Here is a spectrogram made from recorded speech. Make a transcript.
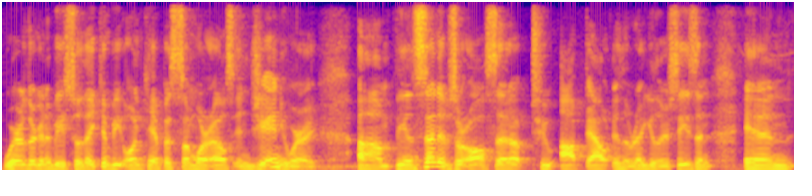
where they're going to be so they can be on campus somewhere else in January. Um, the incentives are all set up to opt out in the regular season. And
